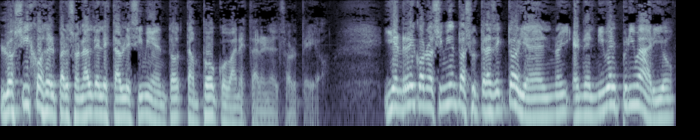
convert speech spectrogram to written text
Los hijos del personal del establecimiento tampoco van a estar en el sorteo. Y en reconocimiento a su trayectoria en el, en el nivel primario,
